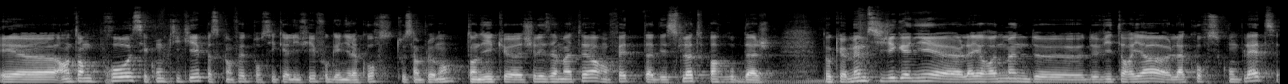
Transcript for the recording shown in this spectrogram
Et en tant que pro, c'est compliqué parce qu'en fait, pour s'y qualifier, il faut gagner la course, tout simplement. Tandis que chez les amateurs, en fait, tu as des slots par groupe d'âge. Donc euh, même si j'ai gagné euh, l'Ironman de, de Vitoria, euh, la course complète,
